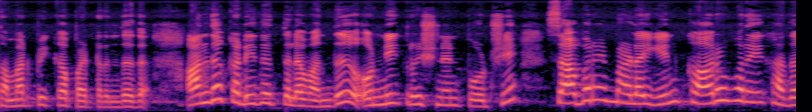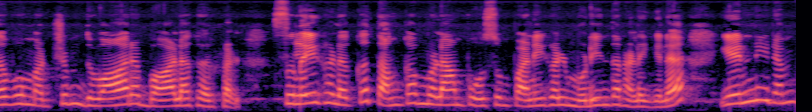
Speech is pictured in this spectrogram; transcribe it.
சமர்ப்பிக்கப்பட்டிருந்தது. அந்த கடிதத்தில் வந்து உன்னிகிருஷ்ணன் போற்றி சபரிமலையின் கருவறை கதவு மற்றும் துவார பாலகர்கள் சிலைகளுக்கு தங்கம் முலாம் பூசும் பணிகள் முடிந்த நிலையில் என்னிடம்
